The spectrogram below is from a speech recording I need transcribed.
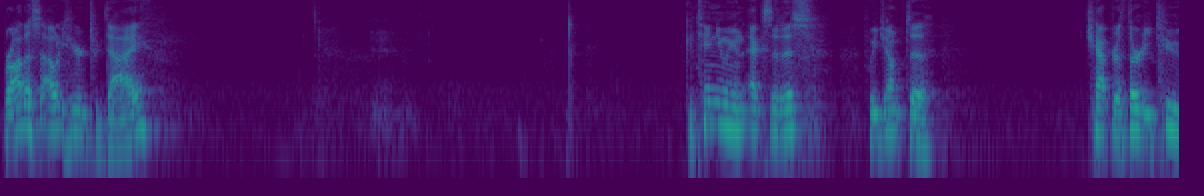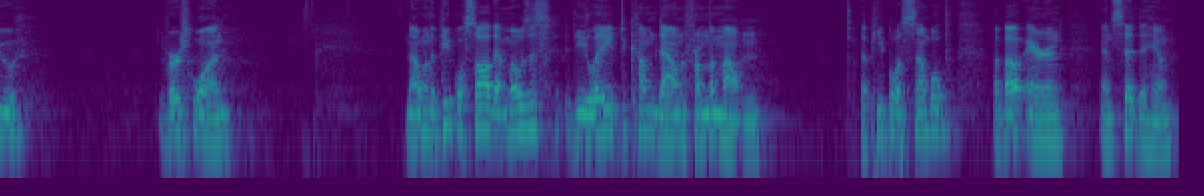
brought us out here to die? Continuing in Exodus, we jump to chapter 32, verse 1. Now, when the people saw that Moses delayed to come down from the mountain, the people assembled about Aaron and said to him,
